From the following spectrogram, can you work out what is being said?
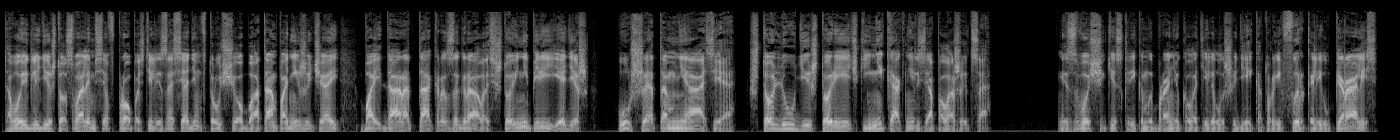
Того и гляди, что свалимся в пропасть или засядем в трущобу, а там пониже чай Байдара так разыгралась, что и не переедешь. Уж это мне Азия! Что люди, что речки, никак нельзя положиться!» Извозчики с криком и бранью колотили лошадей, которые фыркали, упирались,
